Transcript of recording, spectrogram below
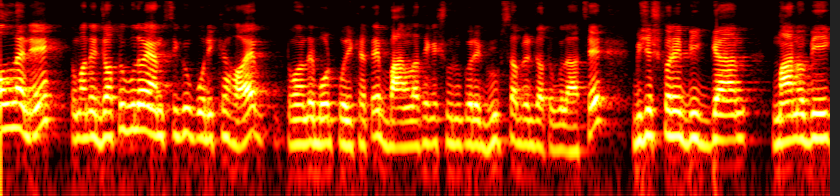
অনলাইনে তোমাদের যতগুলো এমসিকিউ পরীক্ষা হয়, তোমাদের বোর্ড পরীক্ষাতে বাংলা থেকে শুরু করে গ্রুপ সাবজেক্ট যতগুলো আছে, বিশেষ করে বিজ্ঞান, মানবিক,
